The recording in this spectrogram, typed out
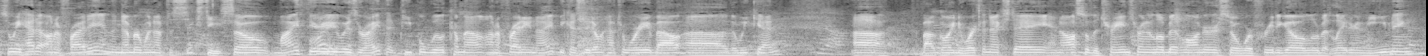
So we had it on a Friday, and the number went up to 60. So my theory was right that people will come out on a Friday night because they don't have to worry about uh, the weekend, uh, about going to work the next day, and also the trains run a little bit longer, so we're free to go a little bit later in the evening.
